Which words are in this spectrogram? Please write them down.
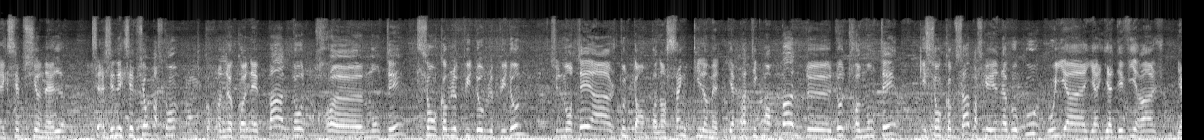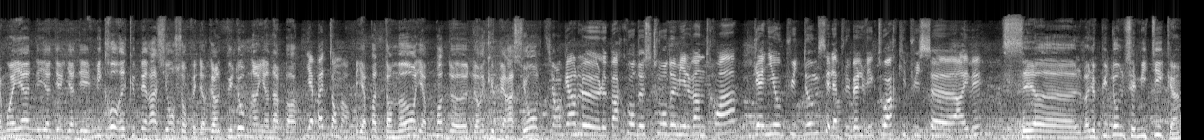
exceptionnel. C'est une exception parce qu'on on- on ne connaît pas d'autres euh, montées qui sont comme le Puy-de-Dôme. Le Puy-de-Dôme, c'est une montée à, tout le temps, pendant 5 km. Il n'y a pratiquement pas d'autres montées qui sont comme ça parce qu'il y en a beaucoup où il y a, il y a- il y a des virages. Il y a moyen, il y a des, micro-récupérations, si on peut dire. Dans le Puy-de-Dôme, non, il n'y en a pas. Il n'y a pas de temps mort. Il n'y a pas de temps mort, il n'y a pas de, de récupération. Si on regarde le, le parcours de ce Tour 2023, gagner au Puy de Dôme, c'est la plus belle victoire qui puisse euh, arriver C'est euh, bah, le Puy-de-Dôme, c'est mythique. hein.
